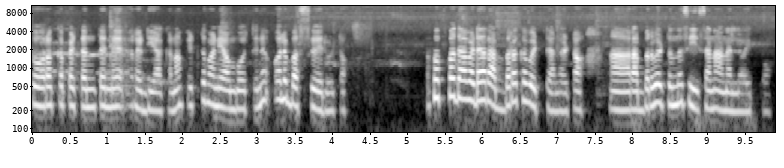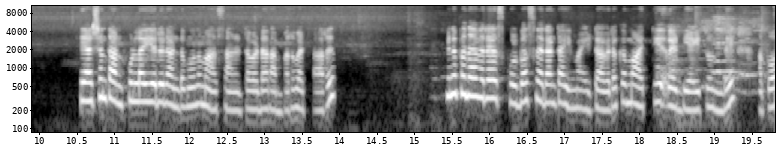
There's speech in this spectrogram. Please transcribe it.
ചോറൊക്കെ പെട്ടെന്ന് തന്നെ റെഡിയാക്കണം എട്ട് മണിയാകുമ്പോഴത്തേന് ഓലെ ബസ് വരും കേട്ടോ. അപ്പോൾ ഇപ്പോൾ ഇതവിടെ റബ്ബറൊക്കെ വെട്ടുകയാണ് കേട്ടോ. റബ്ബർ വെട്ടുന്ന സീസണാണല്ലോ ഇപ്പോൾ അത്യാവശ്യം തണുപ്പുള്ള ഈ ഒരു രണ്ട് മൂന്ന് മാസമാണ് കേട്ടോ ഇവിടെ റബ്ബർ വെട്ടാറ്. പിന്നെ ഇപ്പോൾ അവരെ സ്കൂൾ ബസ് വരാൻ ടൈമായിട്ട് അവരൊക്കെ മാറ്റി റെഡി ആയിട്ടുണ്ട്. അപ്പോൾ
